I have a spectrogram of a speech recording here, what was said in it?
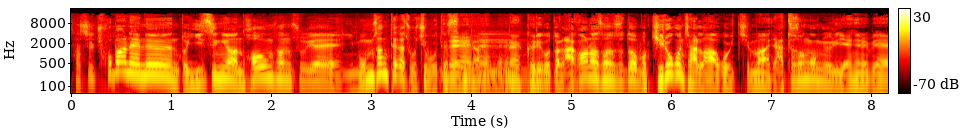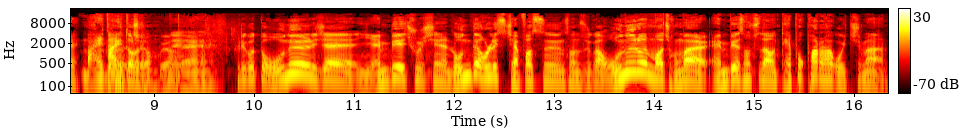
사실 초반에는 또 이승현, 허웅 선수의 이 몸 상태가 좋지 못했습니다. 네, 네, 네, 네. 그리고 또 라건아 선수도 뭐 기록은 잘 나오고 있지만 야투 성공률이 예년에 비해 많이 많이. 떨어졌고요. 네. 그리고 또 오늘 이제 이 NBA 출신의 론데 홀리스 제퍼슨 선수가 오늘은 뭐 정말 NBA 선수다운 대폭발을 하고 있지만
